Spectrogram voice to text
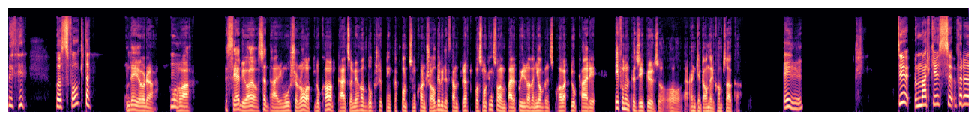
hos folk, da. Det gjør det. Mm. Og det ser vi jo, jeg har sett her i Mosjøen òg, at lokalt her så vi har hatt oppslutning fra folk som kanskje aldri ville stemt Rødt på stortingsvalg, bare pga. den jobben som har vært gjort her i i forhold til sykehus og, og enkelte andre kampsaker. Mm. Du, Markus, for å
